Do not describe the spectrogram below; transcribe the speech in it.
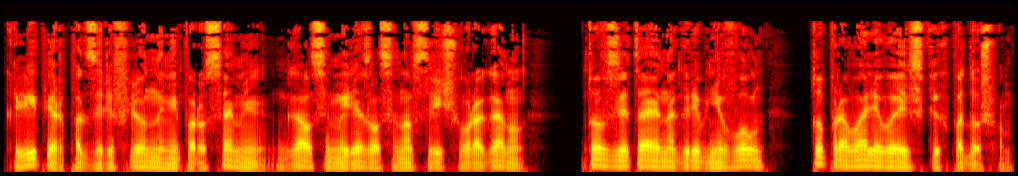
Клипер под зарифленными парусами галсами резался навстречу урагану, то взлетая на гребне волн, то проваливаясь к их подошвам.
